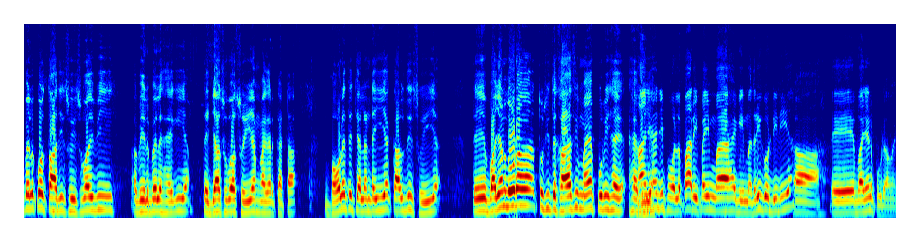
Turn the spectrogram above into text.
ਬਿਲਕੁਲ ਤਾਜੀ ਸੂਈ ਸਵਾਈ ਵੀ ਅਵੇਲੇਬਲ ਹੈਗੀ ਆ ਤੇਜਾ ਸੂਆ ਸੂਈ ਆ ਮਗਰ ਕੱਟਾ। ਬੌਲੇ ਤੇ ਚੱਲਣ ਡਈ ਆ ਕੱਲ ਦੀ ਸੂਈ ਆ। ਤੇ ਵਜਨ ਲੋੜ ਤੁਸੀਂ ਦਿਖਾਇਆ ਸੀ ਮੈਂ ਪੂਰੀ ਹੈ ਹਾਂਜੀ ਹੈਵੀ ਹਾਂਜੀ ਫੁੱਲ ਭਾਰੀ ਭਾਈ ਮੈਂ ਹੈਗੀ ਮਦਰੀ ਗੋਡੀ ਦੀ ਆ। ਹਾਂ। ਤੇ ਵਜਨ ਪੂਰਾ ਵਾ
